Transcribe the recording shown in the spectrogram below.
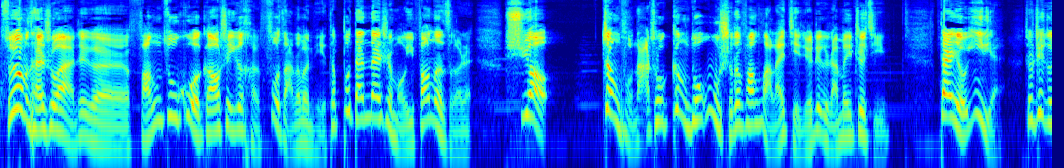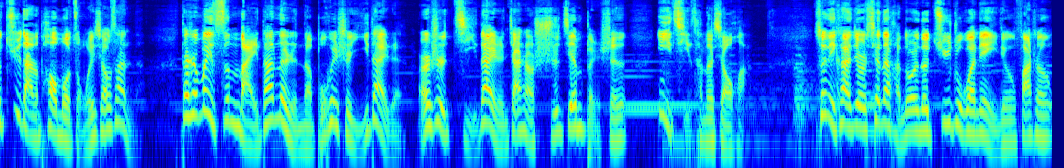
所以我们才说啊，这个房租过高是一个很复杂的问题，它不单单是某一方的责任，需要政府拿出更多务实的方法来解决这个燃眉之急。但是有一点，就这个巨大的泡沫总会消散的，但是为此买单的人呢，不会是一代人，而是几代人加上时间本身一起才能消化。所以你看，就是现在很多人的居住观念已经发生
